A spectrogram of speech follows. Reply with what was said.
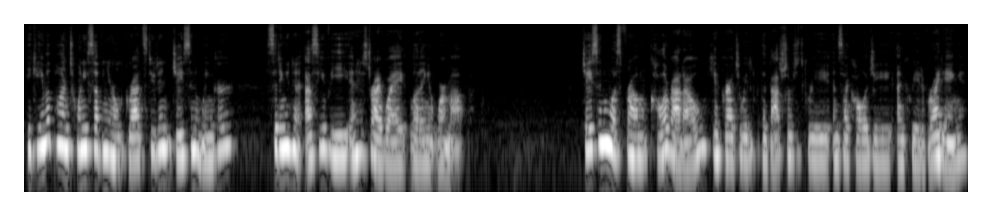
he came upon 27 year old grad student Jason Winger sitting in an SUV in his driveway, letting it warm up. Jason was from Colorado. He had graduated with a bachelor's degree in psychology and creative writing,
